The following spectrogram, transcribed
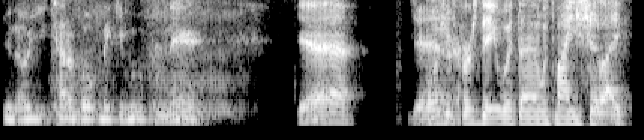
you know, you kind of both make you move from there. Yeah, yeah. What was your first date with uh with Maisha like?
